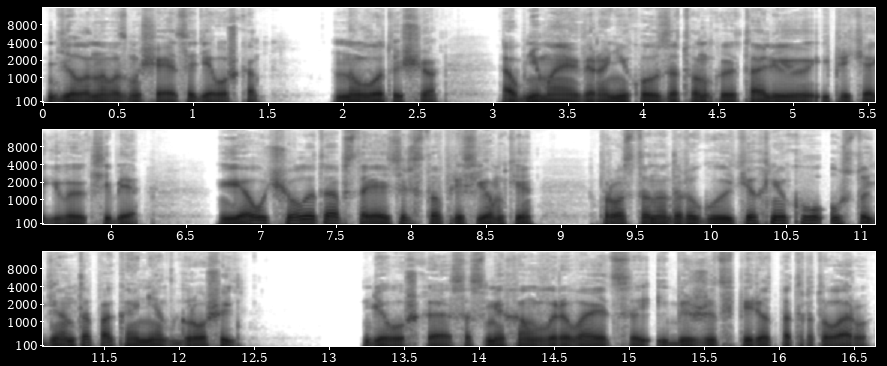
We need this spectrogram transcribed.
Делано возмущается девушка. Ну вот еще. Обнимаю Веронику за тонкую талию и притягиваю к себе. Я учел это обстоятельство при съемке. Просто на дорогую технику у студента пока нет грошей. Девушка со смехом вырывается и бежит вперед по тротуару.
